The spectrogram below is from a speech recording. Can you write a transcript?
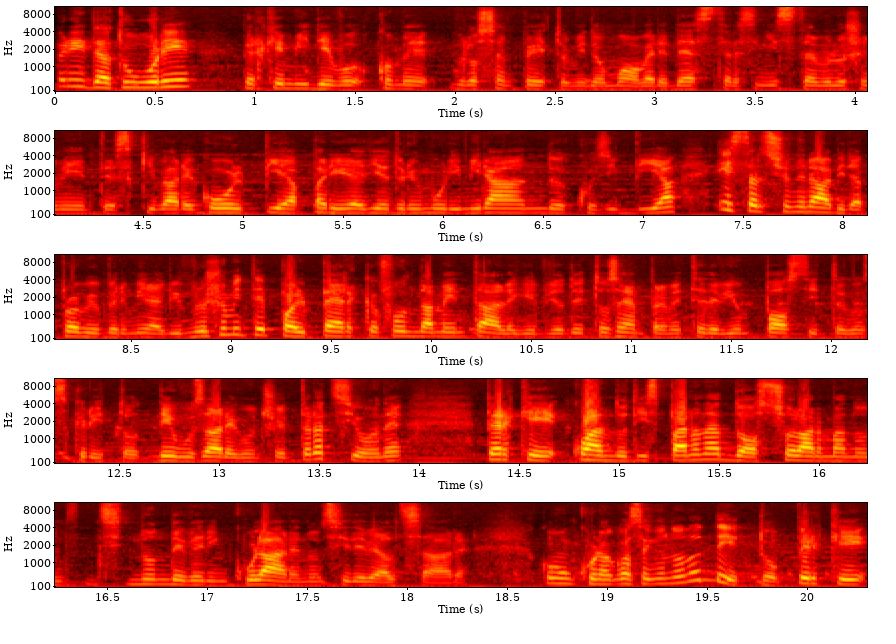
Predatore, perché mi devo, come ve l'ho sempre detto, mi devo muovere destra e sinistra velocemente, schivare colpi, apparire dietro i muri mirando e così via. Estrazione rapida proprio per mirare più velocemente. E poi il perk fondamentale che vi ho detto sempre, mettetevi un post-it con scritto devo usare concentrazione, perché quando ti sparano addosso l'arma non, non deve rinculare, non si deve alzare. Comunque una cosa che non ho detto, perché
